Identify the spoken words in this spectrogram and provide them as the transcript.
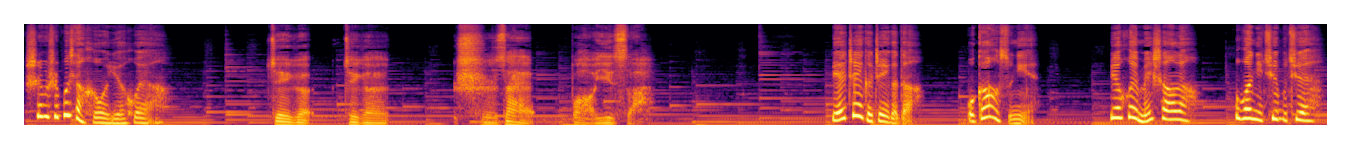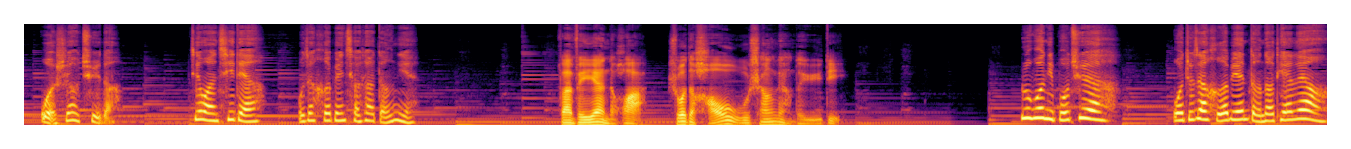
是不是不想和我约会啊？这个，这个，实在不好意思啊。别这个这个的，我告诉你，约会没商量，不管你去不去，我是要去的。今晚七点，我在河边桥下等你。范飞燕的话说的毫无商量的余地。如果你不去，我就在河边等到天亮。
